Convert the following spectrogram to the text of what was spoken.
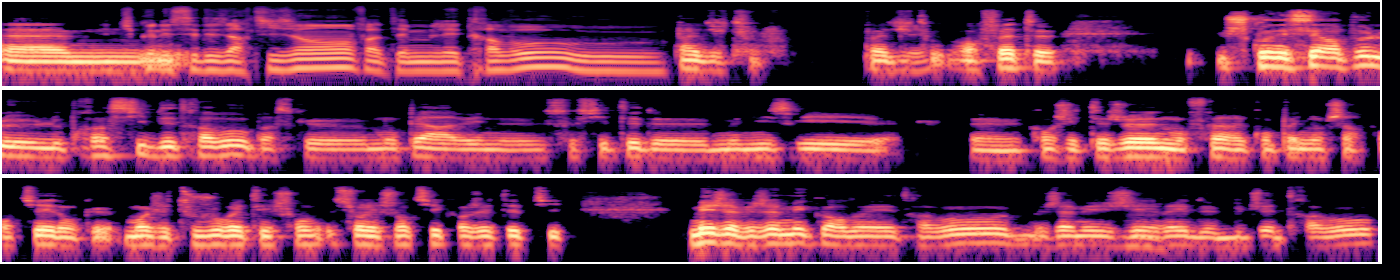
Euh, tu connaissais des artisans? Enfin, t'aimes les travaux ou... Pas du tout. Pas du tout. En fait, euh, je connaissais un peu le, principe des travaux parce que mon père avait une société de menuiserie quand j'étais jeune. Mon frère est compagnon charpentier. Donc, moi, j'ai toujours été sur les chantiers quand j'étais petit. Mais j'avais jamais coordonné les travaux, jamais mmh. géré de budget de travaux.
